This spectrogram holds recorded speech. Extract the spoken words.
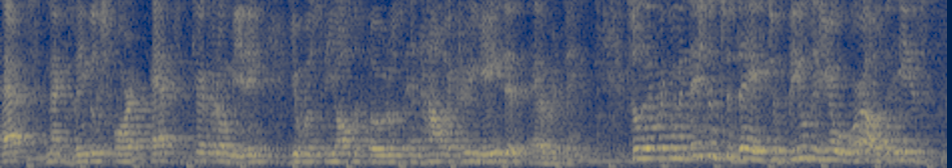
at Max English or at Capital Meeting. You will see all the photos and how I created everything. So the recommendation today to build your world is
